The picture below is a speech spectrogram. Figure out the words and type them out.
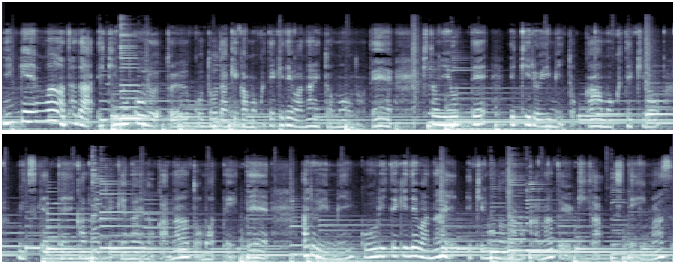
人間はただ生き残るということだけが目的ではないと思うので人によって生きる意味とか目的を見つけていかないといけないのかなと思っていてある意味合理的ではない生き物なのかなという気がしています。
